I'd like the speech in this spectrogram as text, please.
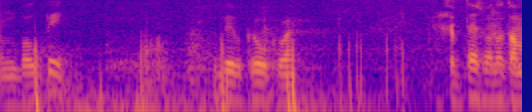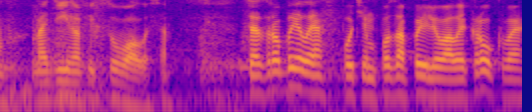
он, болти туди в крокви щоб теж воно там надійно фіксувалося. Це зробили, потім позапилювали крокви,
